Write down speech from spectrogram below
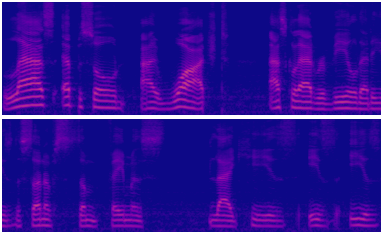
Last episode I watched, Askeladd revealed that he's the son of some famous, like he's he's he's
